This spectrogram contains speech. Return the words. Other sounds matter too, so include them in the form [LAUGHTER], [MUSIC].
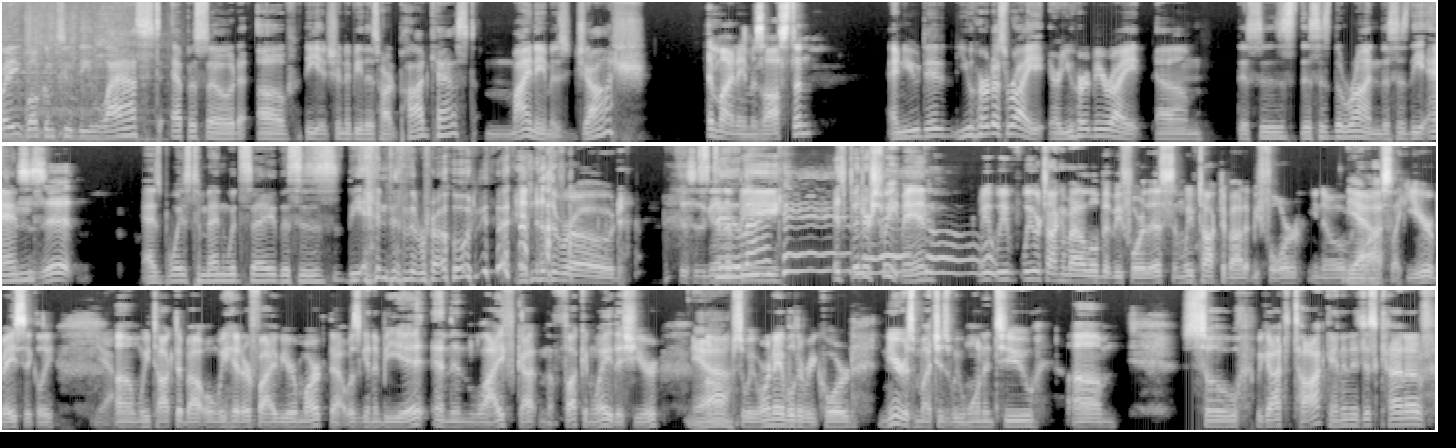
Everybody, welcome to the last episode of the It Shouldn't Be This Hard podcast. My name is Josh, And my name is Austin. and you did you heard us right, or you heard me right. Um, this is this is the run. This is the end. This is it. As Boyz II Men would say, this is the [LAUGHS] end of the road. End of the road. This is Still gonna be. it's bittersweet, man. go. We, we we were talking about it a little bit before this, and we've talked about it before. You know, over Yeah. the last like year, basically. yeah. Um, we talked about when we hit our five year mark, that was going to be it, and then life got in the fucking way this year. yeah. Um, so we weren't able to record near as much as we wanted to. Um, so we got to talking, and it just kind of,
